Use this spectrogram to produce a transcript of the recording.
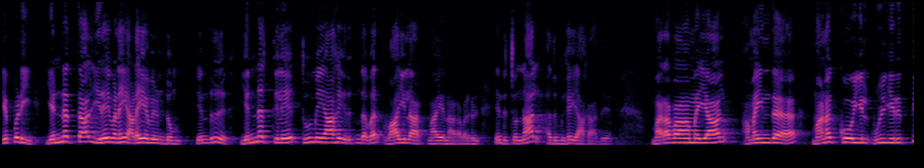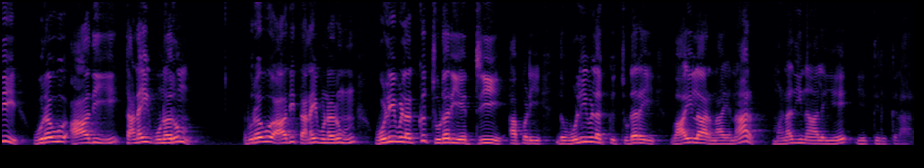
எப்படி எண்ணத்தால் இறைவனை அடைய வேண்டும் என்று எண்ணத்திலே தூய்மையாக இருந்தவர் வாயிலார் நாயனார் அவர்கள் என்று சொன்னால் அது மிகையாகாது. மறவாமையால் அமைந்த மணக்கோயில் உள்ளிருத்தி உறவு ஆதி தனை உணரும் உறவு ஆதி தனை உணரும் ஒளிவிளக்கு சுடர் ஏற்றி. அப்படி இந்த ஒளிவிளக்கு சுடரை வாயிலார் நாயனார் மனதினாலேயே ஏற்றிருக்கிறார்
